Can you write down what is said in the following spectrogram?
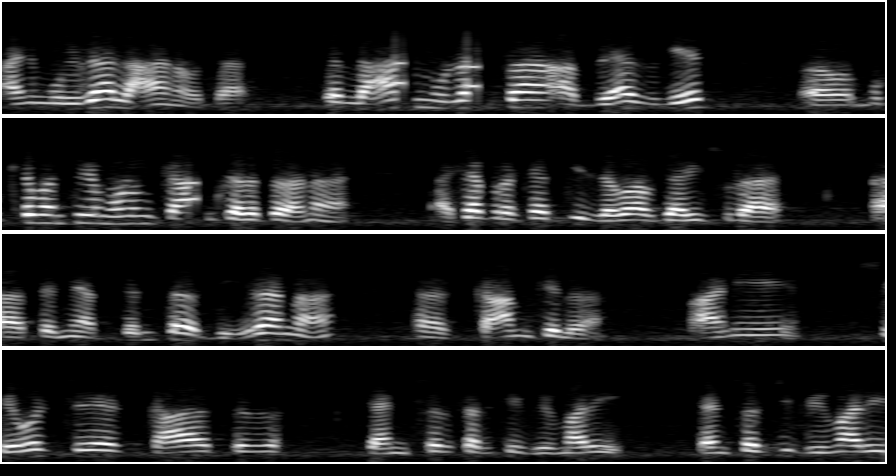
आणि मुलगा लहान होता. तर लहान मुलाचा अभ्यास घेत मुख्यमंत्री म्हणून काम करत राहणं अशा प्रकारची जबाबदारी सुद्धा त्यांनी अत्यंत धीरानं काम केलं. आणि शेवटचे काळ तर कॅन्सर सारखी बिमारी कॅन्सरची बिमारी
